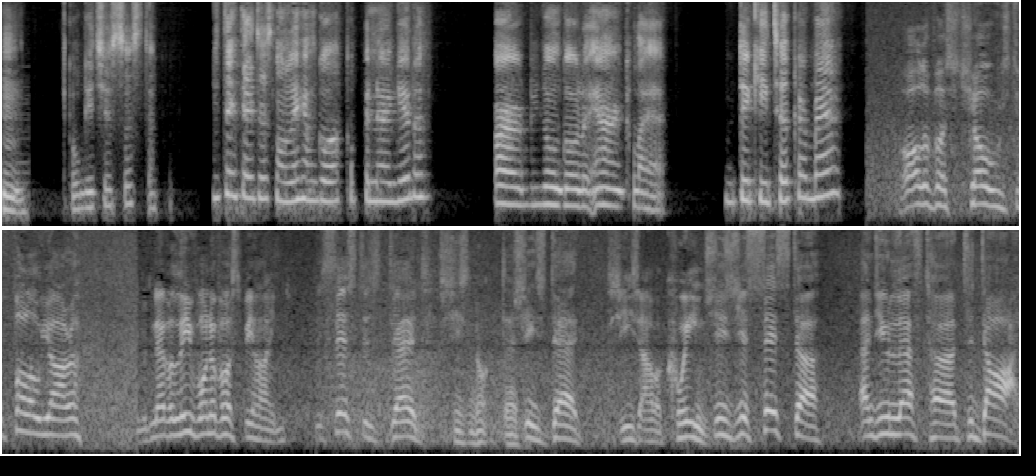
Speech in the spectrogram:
Hmm. Go get your sister. You think they just gonna let him go up in there and get her? Or you gonna go to Ironclad? You think he took her back? All of us chose to follow Yara. We'd never leave one of us behind. Your sister's dead. She's not dead. She's dead. She's our queen. She's your sister, and you left her to die.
